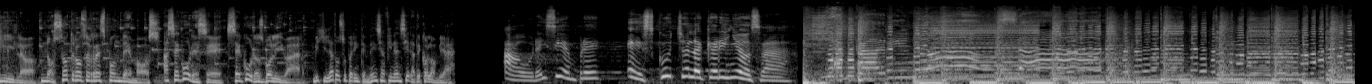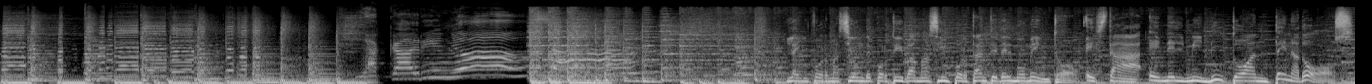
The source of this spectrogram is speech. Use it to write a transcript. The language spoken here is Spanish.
tranquilo, nosotros respondemos. Asegúrese, Seguros Bolívar. Vigilado Superintendencia Financiera de Colombia. Ahora y siempre, escucha la cariñosa. La cariñosa. La cariñosa. La información deportiva más importante del momento está en el Minuto Antena 2.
